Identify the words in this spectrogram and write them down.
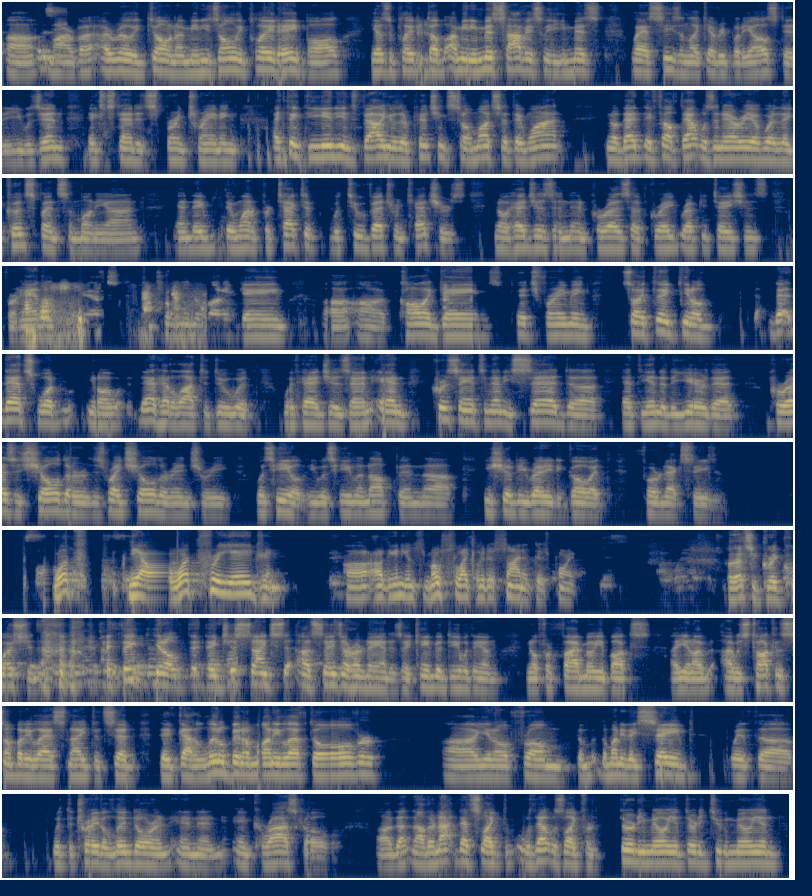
uh, Marv. I, I really don't. I mean, he's only played a ball. He hasn't played a double. I mean, he missed. Obviously, he missed last season like everybody else did. He was in extended spring training. I think the Indians value their pitching so much that they want you know that they felt that was an area where they could spend some money on and they they want to protect it with two veteran catchers. You know hedges and, and perez have great reputations for handling shifts controlling the running game uh, uh, calling games pitch framing. So i think you know that that's what you know that had a lot to do with with hedges. And and chris antonetti said uh, at the end of the year that perez's shoulder his right shoulder injury was healed. He was healing up, and uh, he should be ready to go at for next season. What? Yeah, what free agent uh, are the Indians most likely to sign at this point? Oh, that's a great question. I think you know they, they just signed uh, Cesar Hernandez. They came to deal with him, you know, for five million bucks. Uh, you know, I, I, was talking to somebody last night that said they've got a little bit of money left over. Uh, you know, from the, the money they saved with uh, with the trade of Lindor and and and, and Carrasco. Uh, that, now they're not. That's like that was like for 30 million, 32 million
